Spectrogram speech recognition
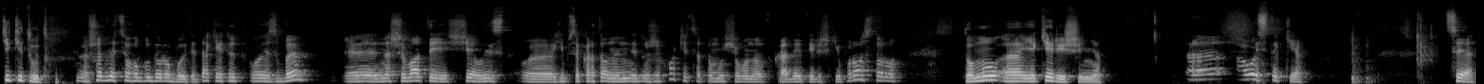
Тільки тут. Що для цього буду робити? Так як тут ОСБ, е, нашивати ще лист е, гіпсокартону не дуже хочеться, тому що воно вкраде трішки простору. Тому е, яке рішення? Е, а ось таке. Це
